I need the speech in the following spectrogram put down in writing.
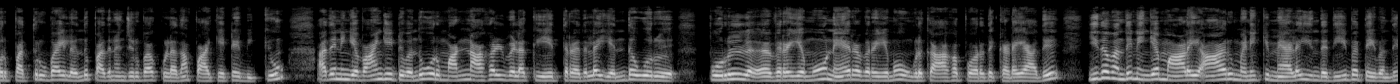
ஒரு பத்து ரூபாயில இருந்து பதினஞ்சு ரூபாய்க்குள்ள தான் பாக்கெட்டே விற்கும் அதை நீங்க வாங்கிட்டு வந்து ஒரு மண் அகல் விளக்கு ஏத்துறதுல எந்த ஒரு பொருள் விரயமோ நேர விரயமோ உங்களுக்கு ஆக போறது கிடையாது. இதை வந்து நீங்க மாலை ஆறு மணிக்கு மேலே இந்த தீபத்தை வந்து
